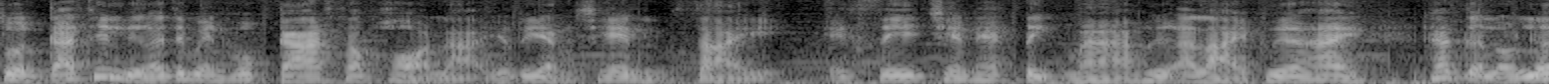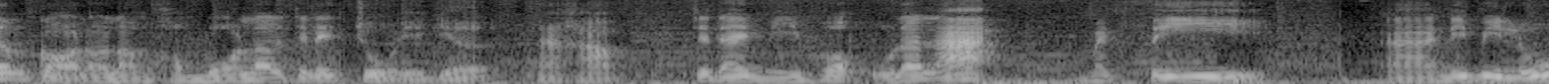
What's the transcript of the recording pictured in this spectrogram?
ส่วนการ์ดที่เหลือจะเป็นพวกการ์ดซัพพอร์ตละยกตัวอย่างเช่นใส่ Exit Chain Tactic มาเพื่ออะไรเพื่อให้ ถ้าเกิดเราเริ่มก่อนเราลองคอมโบเราจะได้จั่วเยอะๆนะครับจะได้มีพวกอุระละแม็กซีอ่านิบิรุ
